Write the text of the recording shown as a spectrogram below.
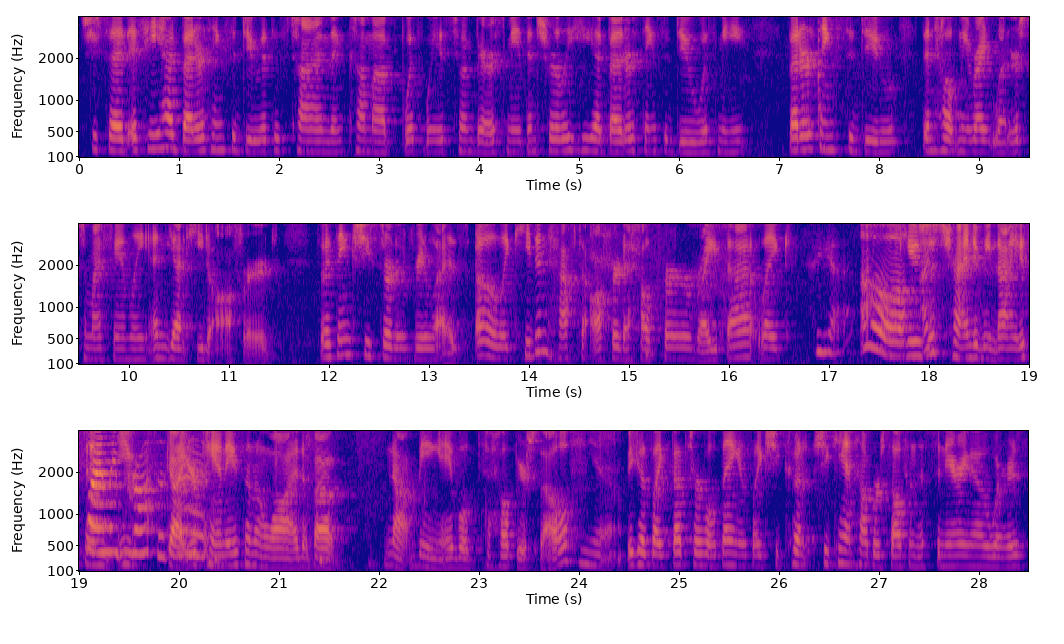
she said if he had better things to do with his time than come up with ways to embarrass me then surely he had better things to do with me better things to do than help me write letters to my family and yet he'd offered so i think she sort of realized oh like he didn't have to offer to help her write that like Yeah. Oh. he was I- just trying to be nice finally and you processed got your panties in a wad about not being able to help yourself Yeah. because like that's her whole thing is like she couldn't she can't help herself in this scenario whereas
